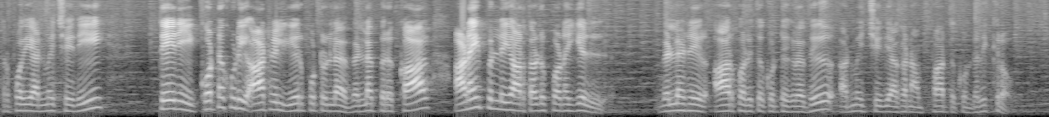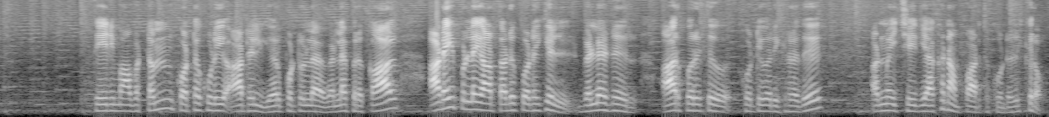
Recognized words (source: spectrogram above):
தற்போதைய அண்மை செய்தி. தேனி கொட்டக்குடி ஆற்றில் ஏற்பட்டுள்ள வெள்ளப்பெருக்கால் அணைப்பிள்ளையார் தடுப்பணையில் வெள்ள நீர் ஆர்ப்பரித்து கொட்டுகிறது அண்மை செய்தியாக நாம் பார்த்து கொண்டிருக்கிறோம். தேனி மாவட்டம் கொட்டக்குடி ஆற்றில் ஏற்பட்டுள்ள வெள்ளப்பெருக்கால் அடைப்பிள்ளையார் தடுப்பணையில் வெள்ள நீர் ஆர்ப்பரித்து கொட்டி வருகிறது. அண்மை செய்தியாக நாம் பார்த்து கொண்டிருக்கிறோம்.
